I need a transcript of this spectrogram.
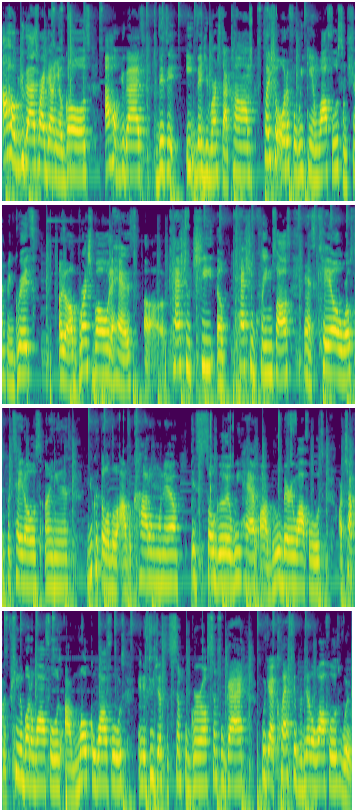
I hope you guys write down your goals. I hope you guys visit eatvegiebrunch.com. Place your order for weekend waffles, some shrimp and grits, a, a brunch bowl that has uh, cashew cheese, uh, cashew cream sauce. It has kale, roasted potatoes, onions. You could throw a little avocado on there. It's so good. We have our blueberry waffles our chocolate peanut butter waffles, our mocha waffles, and if you're just a simple girl, simple guy, we got classic vanilla waffles with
